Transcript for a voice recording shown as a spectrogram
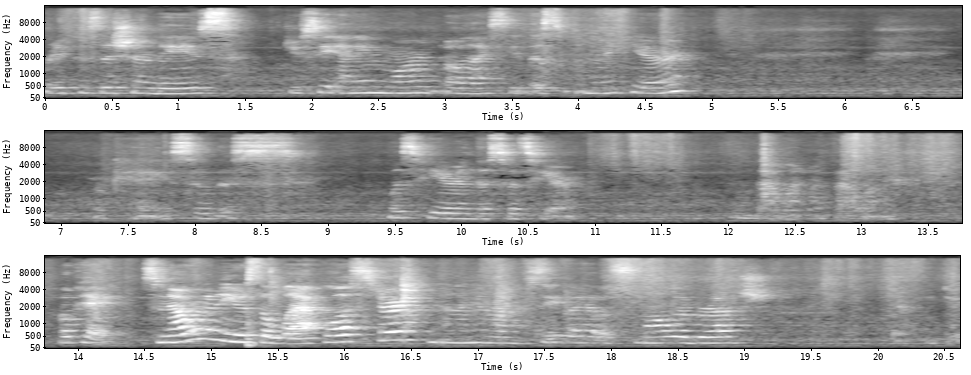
reposition these. Do you see any more? Oh, I see this one right here. So this was here and this was here. And that went with that one. Okay, so now we're going to use the lackluster, and I'm going to see if I have a smaller brush. There we do,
